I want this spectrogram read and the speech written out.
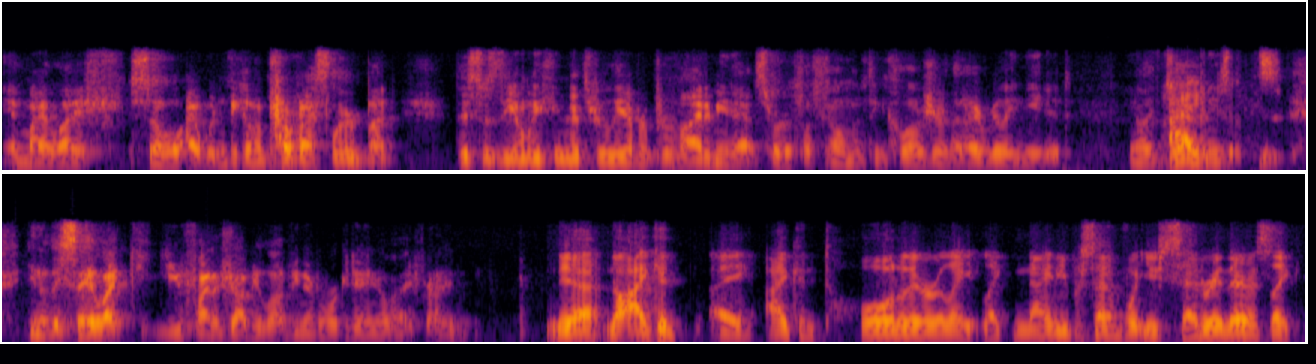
in my life so I wouldn't become a pro wrestler. But this is the only thing that's really ever provided me that sort of fulfillment and closure that I really needed. You know, like I- Japanese, you know, they say like you find a job you love, you never work a day in your life, right? Yeah, no, I could, I, I can totally relate. Like ninety percent of what you said right there is like,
